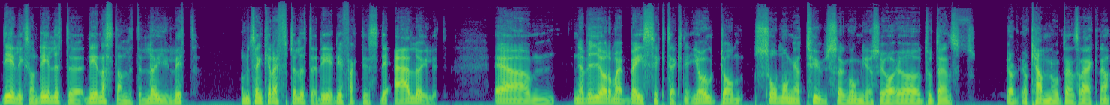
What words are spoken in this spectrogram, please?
Det är liksom, det är lite, det är nästan lite löjligt. Om du tänker efter lite, det, det är faktiskt, det är löjligt. Um, när vi gör de här basic teknikerna, jag har gjort dem så många tusen gånger så jag, jag tror inte ens, jag, jag kan nog inte ens räkna.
